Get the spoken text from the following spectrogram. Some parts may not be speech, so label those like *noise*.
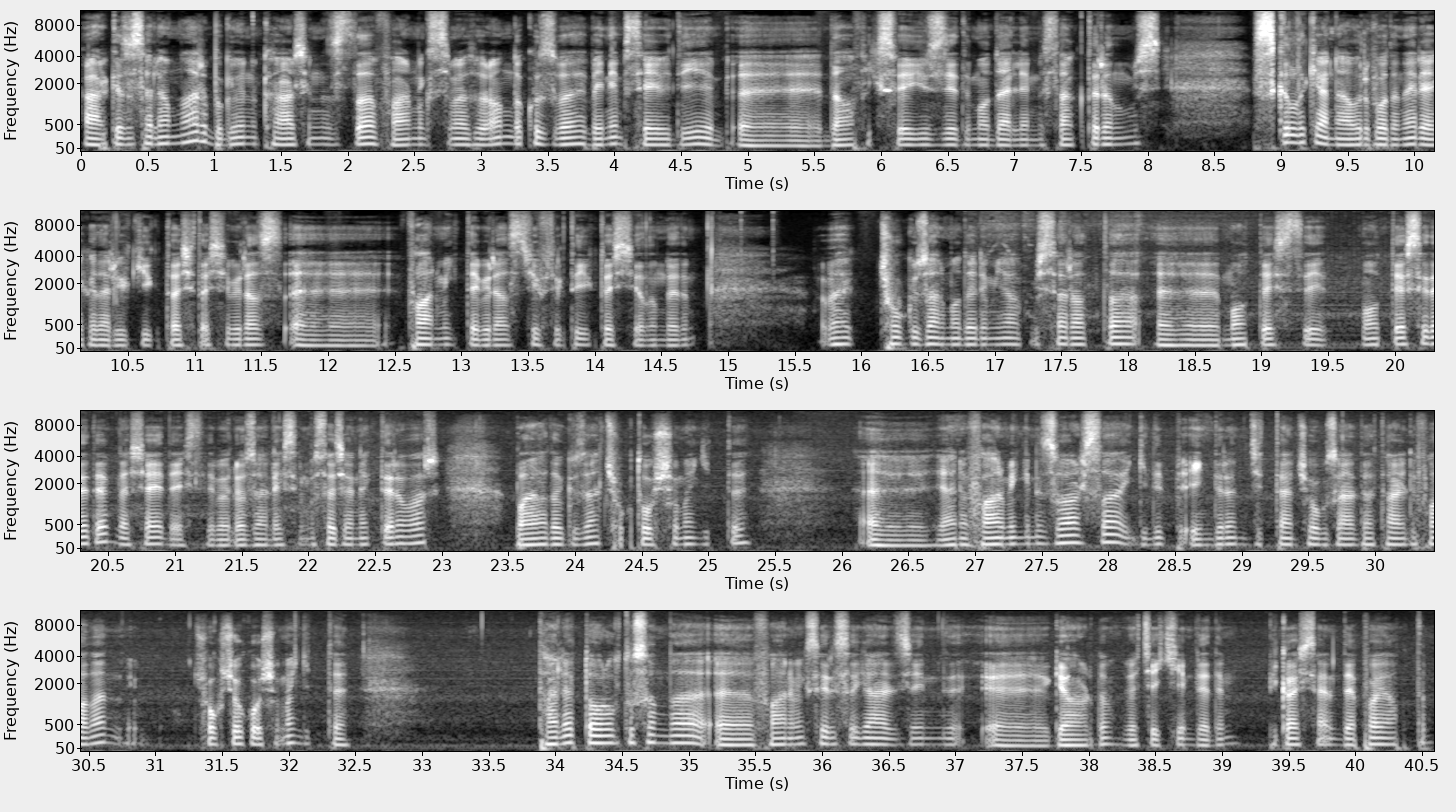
Herkese selamlar. Bugün karşınızda Farming Simulator 19 ve benim sevdiğim eee Dafix V107 modellemesi aktarılmış. Sıkıldık yani Avrupa'da nereye kadar yük yük taşı taşı biraz eee Farming'de biraz çiftlikte yük taşıyalım dedim. Ve çok güzel modelimi yapmışlar hatta eee mod desteği mod desteği dedim de şey desteği böyle özelleştirme seçenekleri var. Bayağı da güzel çok da hoşuma gitti. Ee, yani farminginiz varsa gidip indirin cidden çok güzel detaylı falan çok çok hoşuma gitti. Talep doğrultusunda e, farming serisi geleceğini e, gördüm ve çekeyim dedim. Birkaç tane depo yaptım.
